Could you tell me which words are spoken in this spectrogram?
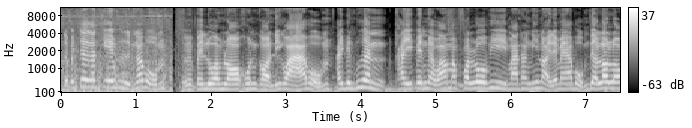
เดี๋ยวไปเจอกันเกมอื่นครับผมเดี๋ยวไปรวมรอคนก่อนดีกว่าครับผมใครเป็นเพื่อนใครเป็นแบบว่ามาฟอลโล่พี่มาทางนี้หน่อยได้ไหมครับผมเดี๋ยวเรารอ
